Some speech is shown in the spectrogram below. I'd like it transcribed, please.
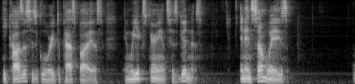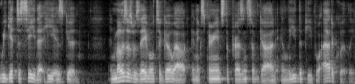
He causes his glory to pass by us, and we experience his goodness. And in some ways, we get to see that he is good. And Moses was able to go out and experience the presence of God and lead the people adequately.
